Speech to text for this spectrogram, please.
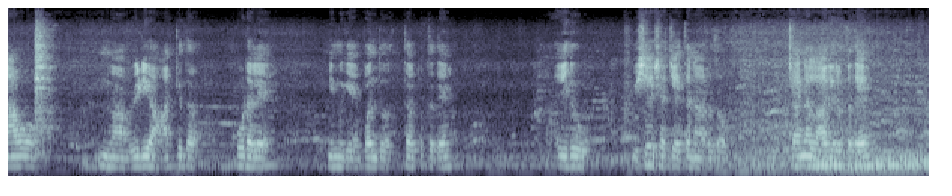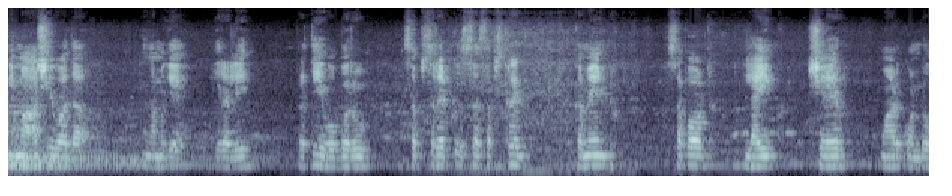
ನಾವು ವಿಡಿಯೋ ಹಾಕಿದ ಕೂಡಲೇ ನಿಮಗೆ ಬಂದು ತಲುಪುತ್ತದೆ. ಇದು ವಿಶೇಷ ಚೇತನರದು ಚಾನೆಲ್ ಆಗಿರುತ್ತದೆ. ನಿಮ್ಮ ಆಶೀರ್ವಾದ ನಮಗೆ ಇರಲಿ. ಪ್ರತಿಯೊಬ್ಬರು subscribe subscribe comment support like share ಮಾಡಿಕೊಂಡು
